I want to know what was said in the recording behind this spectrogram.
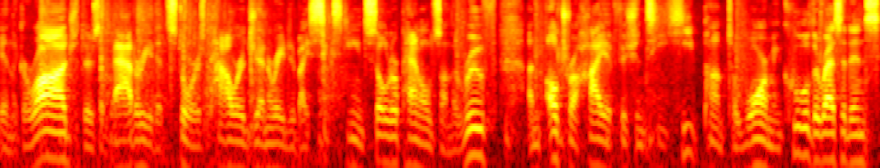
In the garage, there's a battery that stores power generated by 16 solar panels on the roof, an ultra high efficiency heat pump to warm and cool the residence,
